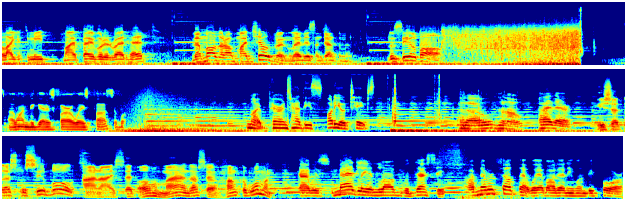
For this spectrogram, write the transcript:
like you to meet my favorite redhead, the mother of my children, ladies and gentlemen, Lucille Ball. I wanted to get as far away as possible. My parents had these audio tapes. Hello, hello. Hi there. He said, That's Lucille Ball. And I said, Oh man, that's a hunk of woman. I was madly in love with Desi. I've never felt that way about anyone before.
